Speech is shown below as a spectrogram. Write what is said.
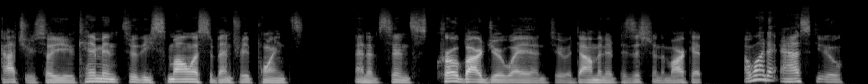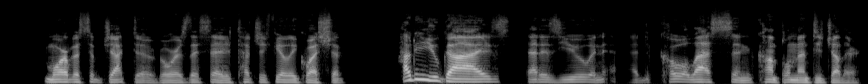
Got you. So you came in through the smallest of entry points and have since crowbarred your way into a dominant position in the market. I want to ask you more of a subjective, or as they say, touchy feely question. How do you guys, that is you and Ed, coalesce and complement each other?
